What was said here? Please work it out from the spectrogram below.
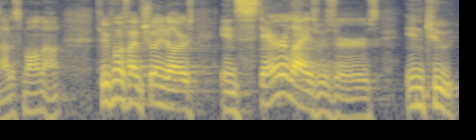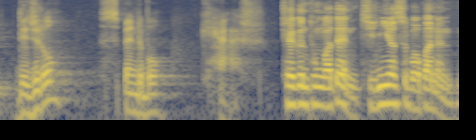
not a small amount, $3.5 trillion in sterilized reserves into digital, spendable cash. 최근 통과된 지니어스 법안은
